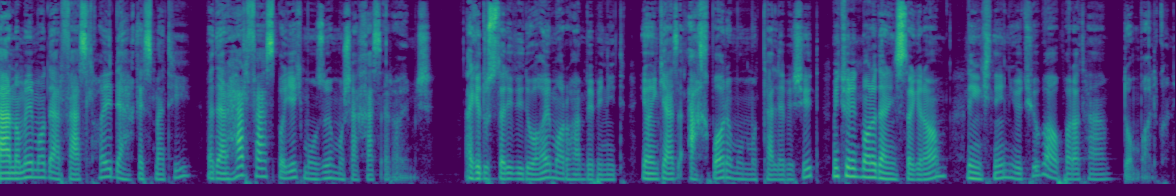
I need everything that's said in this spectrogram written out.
برنامه ما در فصل های ده قسمتی و در هر فصل با یک موضوع مشخص ارائه میشه. اگه دوست دارید ویدیوهای ما رو هم ببینید یا اینکه از اخبارمون مطلع بشید می‌تونید ما رو در اینستاگرام، لینکدین، یوتیوب و آپارات هم دنبال کنید.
